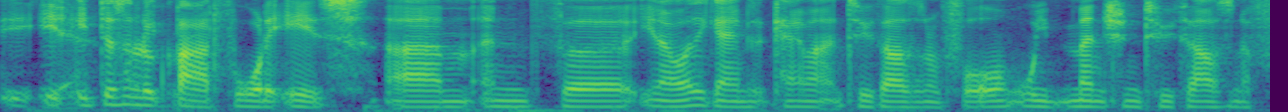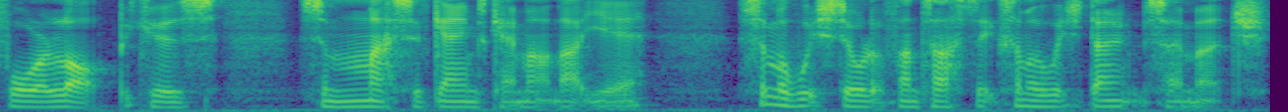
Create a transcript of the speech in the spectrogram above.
it, Yeah, it doesn't I'd look agree. bad for what it is. Um, and for you know other games that came out in 2004, we mentioned 2004 a lot because some massive games came out that year. Some of which still look fantastic, some of which don't so much.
